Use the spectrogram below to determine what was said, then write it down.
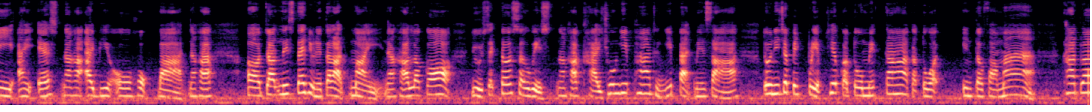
BIS นะคะ IPO 6 บาทนะคะจะ listed อยู่ในตลาด mai นะคะ แล้วก็อยู่ sector service นะคะ ขายช่วง 25-28 เมษา ตัวนี้จะไปเปรียบเทียบกับตัว MEGA กับตัว Interpharma คาดว่า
